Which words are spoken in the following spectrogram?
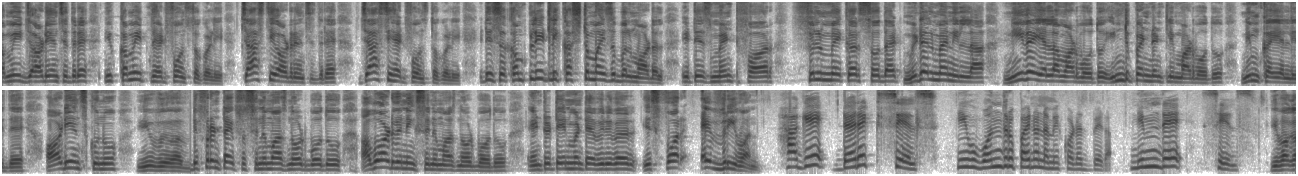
ಕಮ್ಮಿ ಆಡಿಯನ್ಸ್ ಇದ್ರೆ ನೀವು ಕಮ್ಮಿ ಹೆಡ್ಫೋನ್ಸ್ ತಗೊಳ್ಳಿ. ಜಾಸ್ತಿ ಆಡಿಯನ್ಸ್ ಇದ್ರೆ ಜಾಸ್ತಿ ಹೆಡ್ಫೋನ್ಸ್ ತಗೊಳ್ಳಿ. It is a completely customisable model it is meant for filmmaker so that middleman ಇಲ್ಲ ನೀವೇ ಎಲ್ಲ ಮಾಡ್ಬೋದು ಇಂಡಿಪೆಂಡೆಂಟ್ಲಿ ಮಾಡ್ಬೋದು ನಿಮ್ಮ ಕೈಯಲ್ಲಿದೆ. ಆಡಿಯನ್ಸ್ಗೂ ನೀವು ಡಿಫ್ರೆಂಟ್ ಟೈಪ್ಸ್ ಆಫ್ ಸಿನಿಮಾಸ್ ನೋಡ್ಬೋದು ಅವಾರ್ಡ್ ವಿನ್ನಿಂಗ್ ಸಿನಿಮಾಸ್ ನೋಡ್ಬೋದು. Entertainment everywhere is for everyone ಹಾಗೆ ಡೈರೆಕ್ಟ್ ಸೇಲ್ಸ್ ನೀವು ಒಂದು ರೂಪಾಯಿನೂ ನಮಗೆ ಕೊಡೋದು ಬೇಡ. ನಿಮ್ಮದೇ ಸೇಲ್ಸ್ ಇವಾಗ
